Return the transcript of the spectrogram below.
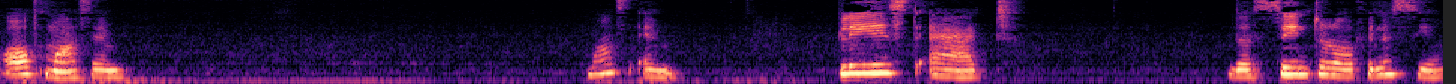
of mass m mass m placed at the center of inertia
